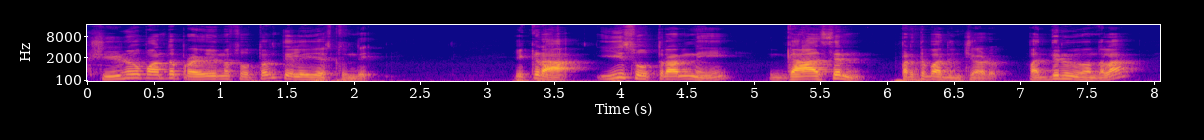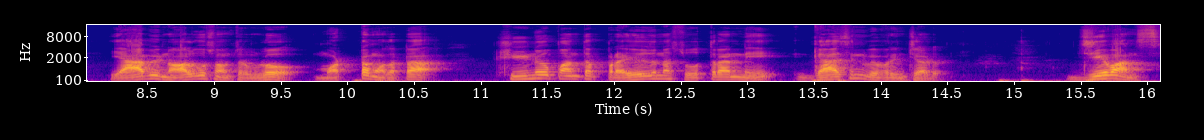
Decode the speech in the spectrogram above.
క్షీణోపాంత ప్రయోజన సూత్రం తెలియజేస్తుంది. ఇక్కడ ఈ సూత్రాన్ని గాసెన్ ప్రతిపాదించాడు. పద్దెనిమిది వందల యాభై నాలుగో సంవత్సరంలో మొట్టమొదట క్షీణోపాంత ప్రయోజన సూత్రాన్ని గాసిన్ వివరించాడు. జీవాన్స్.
